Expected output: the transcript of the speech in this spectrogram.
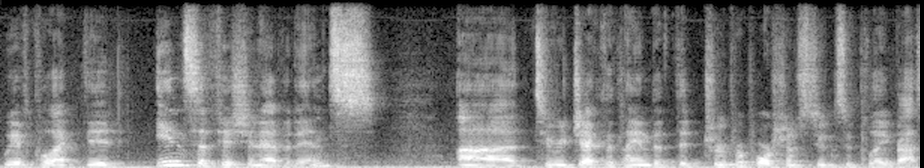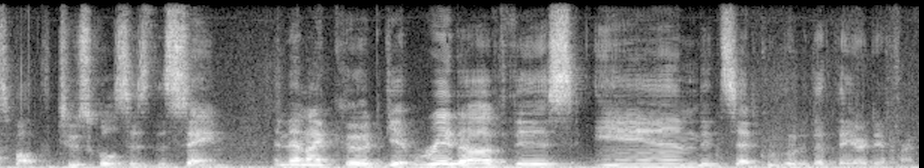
we have collected insufficient evidence uh, to reject the claim that the true proportion of students who play basketball at the two schools is the same. And then I could get rid of this and instead conclude that they are different.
